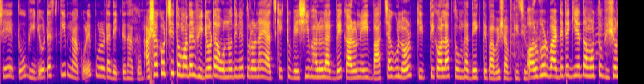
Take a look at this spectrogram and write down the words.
সেহেতু ভিডিওটা স্কিপ না করে পুরোটা দেখতে থাকো। আশা করছি তোমাদের ভিডিওটা অন্য দিনের তুলনায় আজকে একটু বেশি ভালো লাগবে। কারণ এই বাচ্চাগুলোর কীর্তিকলাপ তোমরা দেখতে পাবে সব কিছু অর্ঘর বার্থডেতে গিয়ে তো আমার তো ভীষণ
